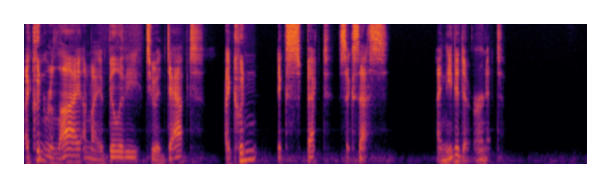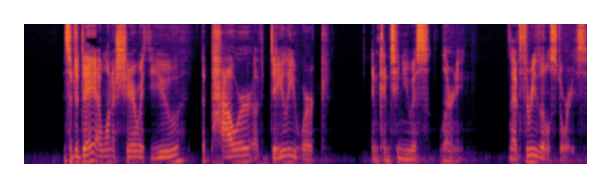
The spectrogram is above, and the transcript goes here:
I couldn't rely on my ability to adapt. I couldn't expect success. I needed to earn it. So today I want to share with you the power of daily work and continuous learning. And I have three little stories.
